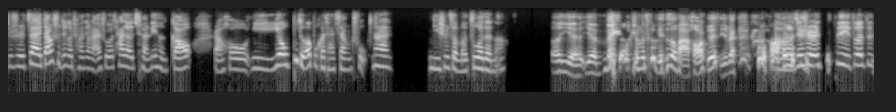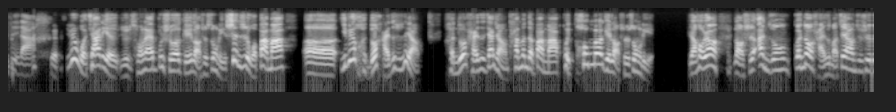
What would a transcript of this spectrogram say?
就是在当时那个场景来说，他的权力很高，然后你又不得不和他相处，那你是怎么做的呢？呃，也也没有什么特别做法，好好学习呗。啊，就是自己做自己的。对，因为我家里也就从来不说给老师送礼，甚至我爸妈，呃，因为很多孩子是这样，很多孩子家长他们的爸妈会偷摸给老师送礼，然后让老师暗中关照孩子嘛，这样就是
